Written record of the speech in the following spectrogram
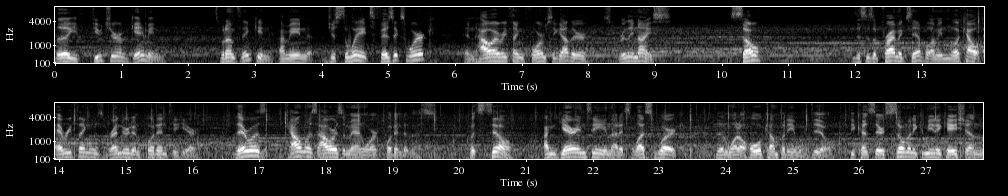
the future of gaming. That's what I'm thinking. I mean, just the way its physics work and how everything forms together, it's really nice. So, this is a prime example. I mean, look how everything was rendered and put into here. There was countless hours of man work put into this. But still, I'm guaranteeing that it's less work than what a whole company would do. Because there's so many communication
